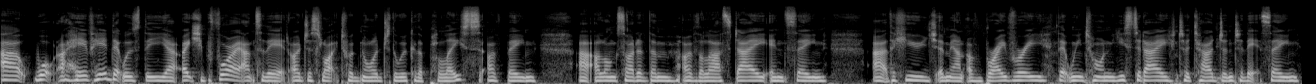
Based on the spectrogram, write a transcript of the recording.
Uh, what I have had, that was the. Uh, actually, before I answer that, I'd just like to acknowledge the work of the police. I've been uh, alongside of them over the last day and seen uh, the huge amount of bravery that went on yesterday to charge into that scene.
